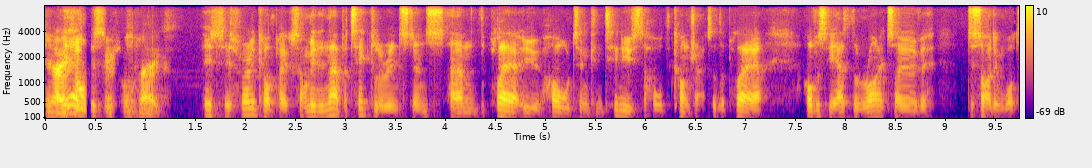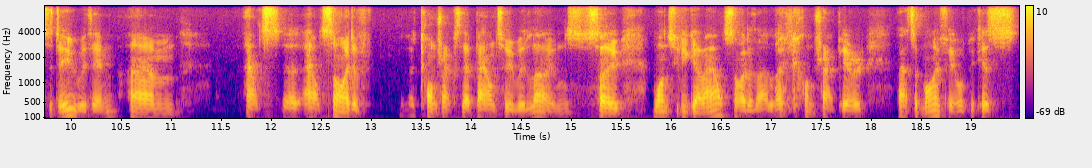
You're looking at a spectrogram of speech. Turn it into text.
you know, it's Yeah, all because- very complex. It's, it's very complex. I mean, in that particular instance, um, the player who holds and continues to hold the contract of the player obviously has the rights over deciding what to do with him um, outs, uh, outside of contracts they're bound to with loans. So once you go outside of that loan contract period, that's a minefield because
